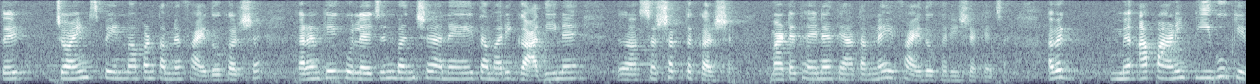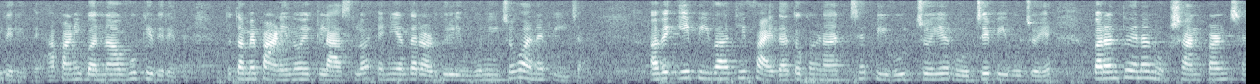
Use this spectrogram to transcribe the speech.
તો એ જોઈન્ટ્સ પેઇનમાં પણ તમને ફાયદો કરશે. કારણ કે એ કોલેજન બનશે અને એ તમારી ગાદીને સશક્ત કરશે. માટે થઈને ત્યાં તમને એ ફાયદો કરી શકે છે. હવે આ પાણી પીવું કેવી રીતે? આ પાણી બનાવવું કેવી રીતે? તો તમે પાણીનો એક ગ્લાસ લો, એની અંદર અડધું લીંબુ નીચો અને પી જાઓ. હવે એ પીવાથી ફાયદા તો ઘણા જ છે, પીવું જ જોઈએ, રોજે પીવું જોઈએ, પરંતુ એના નુકસાન પણ છે.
